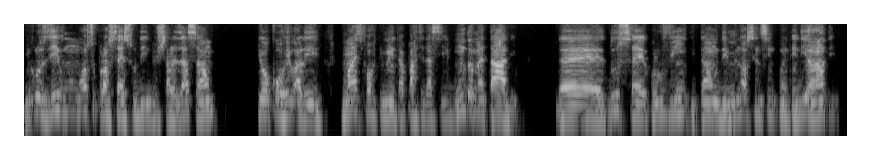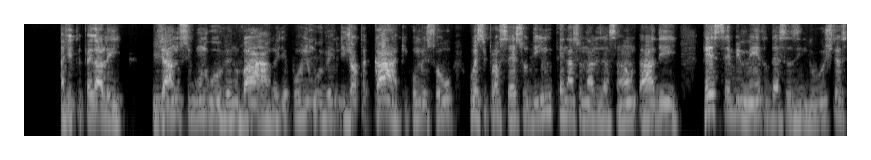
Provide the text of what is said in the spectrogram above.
inclusive no nosso processo de industrialização, que ocorreu ali mais fortemente a partir da segunda metade é, do século XX, então de 1950 em diante, a gente pega ali já no segundo governo Vargas, depois no governo de JK, que começou com esse processo de internacionalização, tá? de recebimento dessas indústrias.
